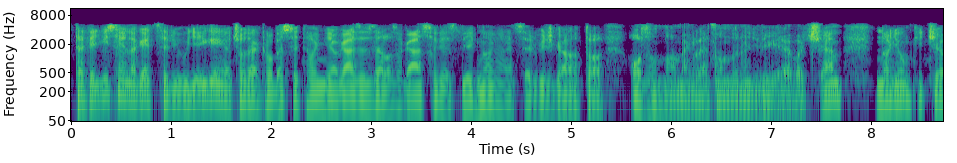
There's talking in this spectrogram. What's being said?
tehát egy viszonylag egyszerű, ugye igen, a csodákról beszéltem, hogy mi a gáz ezzel, az a gáz, hogy ez egy nagyon egyszerű vizsgálattal azonnal meg lehet mondani, hogy vére vagy sem. Nagyon kicsi a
